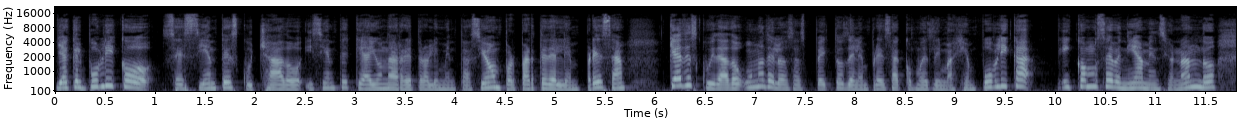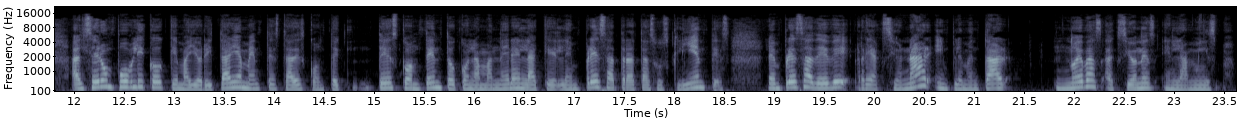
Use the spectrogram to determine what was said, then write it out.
ya que el público se siente escuchado y siente que hay una retroalimentación por parte de la empresa que ha descuidado uno de los aspectos de la empresa como es la imagen pública y como se venía mencionando, al ser un público que mayoritariamente está descontento con la manera en la que la empresa trata a sus clientes, la empresa debe reaccionar e implementar nuevas acciones en la misma.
